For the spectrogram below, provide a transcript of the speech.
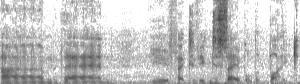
um, then you effectively disable the bike.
